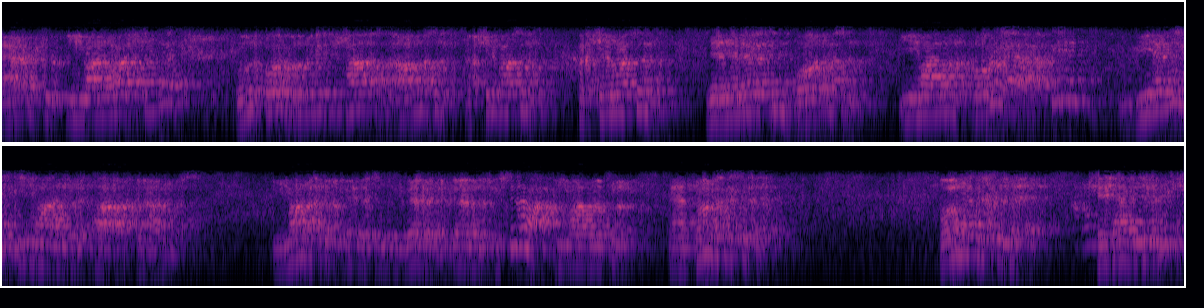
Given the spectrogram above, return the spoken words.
Ya Rabbi şu imanı var içinde, bunu koru, bunu bizi çalmasın, almasın, kaçırmasın, kaçırmasın, zedelemesin, bozmasın. İmanını koru ya Rabbi, verelim imanını çok nefesimizi verelim, verelim, işte ama iman olsun. Yani son nefesinde, son nefesinde şeytan gelirmiş,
